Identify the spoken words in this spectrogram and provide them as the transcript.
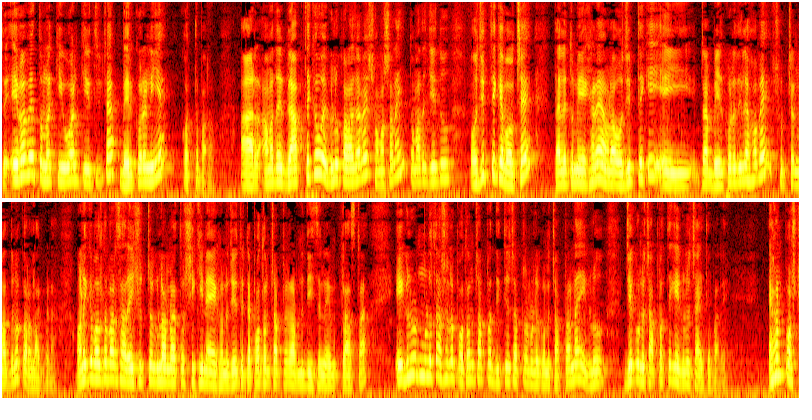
তো এভাবে তোমরা কিউ ওয়ান কিউ থ্রিটা বের করে নিয়ে করতে পারো। আর আমাদের গ্রাফ থেকেও এগুলো করা যাবে, সমস্যা নাই। তোমাদের যেহেতু অজিব থেকে বলছে, তাহলে তুমি এখানে আমরা অজিব থেকেই এইটা বের করে দিলে হবে, সূত্রের মাধ্যমে করা লাগবে না। অনেকে বলতে পারে, স্যার, এই সূত্রগুলো আমরা তো শিখি না এখনও, যেহেতু এটা প্রথম চ্যাপ্টার আপনি দিয়েছেন এই ক্লাসটা এগুলোর মূলত আসলে প্রথম চ্যাপ্টার দ্বিতীয় চ্যাপ্টার বলে কোনো চ্যাপ্টার নাই, এগুলো যে কোনো চ্যাপ্টার থেকে এগুলো চাইতে পারে। এখন প্রশ্ন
